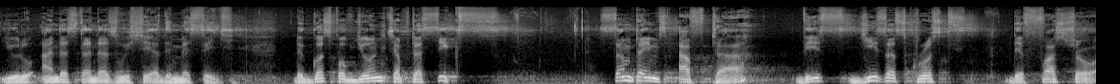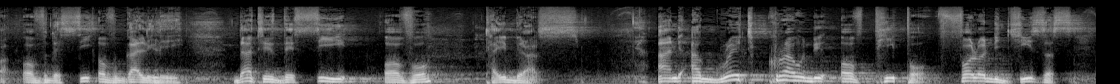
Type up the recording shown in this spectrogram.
You'll understand as we share the message. The Gospel of John, chapter 6. Sometimes after this, Jesus crossed the far shore of the Sea of Galilee, that is the Sea of Tiberias. And a great crowd of people followed Jesus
